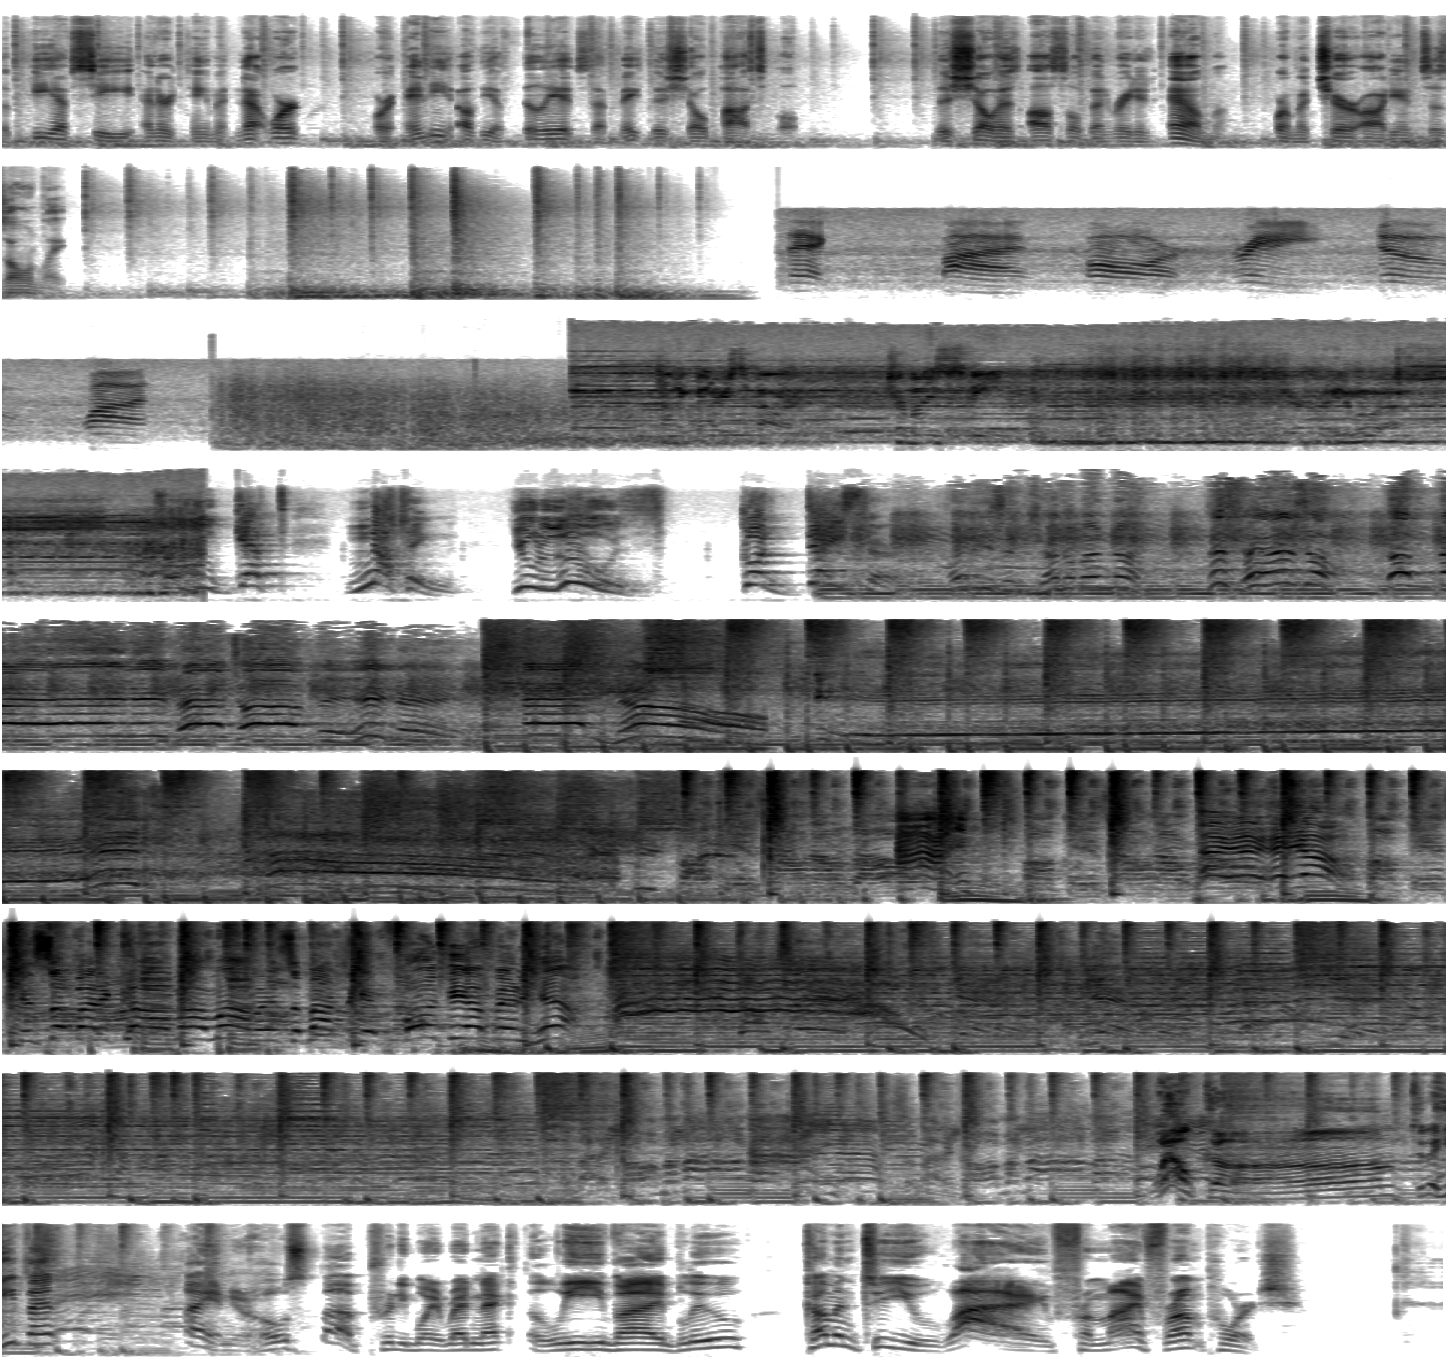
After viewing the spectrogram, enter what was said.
the PFC Entertainment Network or any of the affiliates that make this show possible. This show has also been rated M for mature audiences only. six, five, four, three, two, one. Atomic batteries to power. Turbines to speed. Nothing. You lose. Good day, sir. Ladies and gentlemen, this is the main event of the evening. And now, the Heat Vent. I am your host, the pretty boy redneck Levi Blue, coming to you live from my front porch.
